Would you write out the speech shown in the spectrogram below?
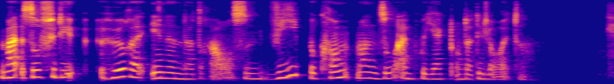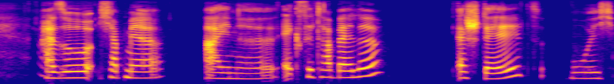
mal so für die HörerInnen da draußen, wie bekommt man so ein Projekt unter die Leute? Also, ich habe mir eine Excel-Tabelle erstellt, wo ich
